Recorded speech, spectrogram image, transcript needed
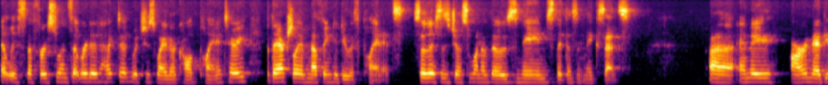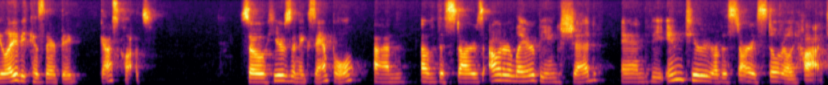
at least the first ones that were detected, which is why they're called planetary, but they actually have nothing to do with planets. So this is just one of those names that doesn't make sense. Uh, and they are nebulae because they're big gas clouds. So here's an example um, of the star's outer layer being shed and the interior of the star is still really hot.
